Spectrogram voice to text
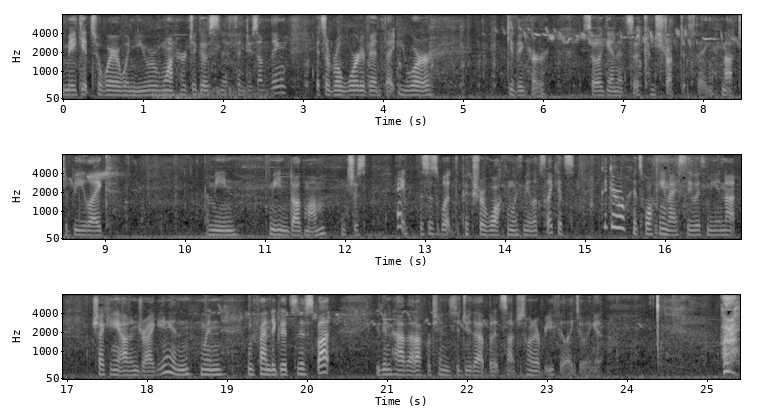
make it to where when you want her to go sniff and do something, it's a reward event that you are giving her. So again, it's a constructive thing, not to be like a mean, mean dog mom. It's just, hey, this is what the picture of walking with me looks like. It's good girl. It's walking nicely with me and not checking out and dragging. And when we find a good sniff spot, you can have that opportunity to do that, but it's not just whenever you feel like doing it. All right,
